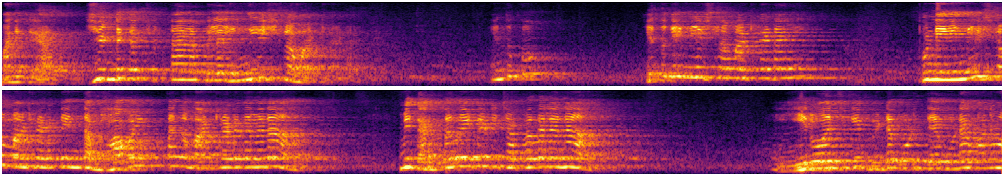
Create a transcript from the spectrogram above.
మనకి అర్జెంటుగా చుట్టాల పిల్లలు ఇంగ్లీష్లో మాట్లాడాలి. ఎందుకు? ఎందుకు ఇంగ్లీష్లో మాట్లాడాలి? ఇప్పుడు నేను ఇంగ్లీష్లో మాట్లాడితే ఇంత భావయుక్తంగా మాట్లాడగలనా? మీకు అర్థమయ్యేటట్టు చెప్పగలనా? ఈ రోజుకి బిడ్డ పుడితే కూడా మనం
